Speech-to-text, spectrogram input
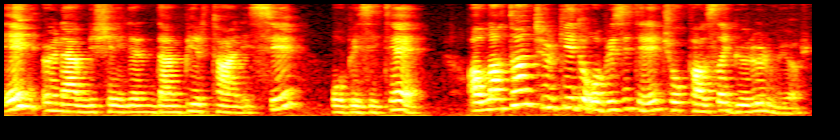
En önemli şeylerinden bir tanesi obezite. Allah'tan Türkiye'de obezite çok fazla görülmüyor.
